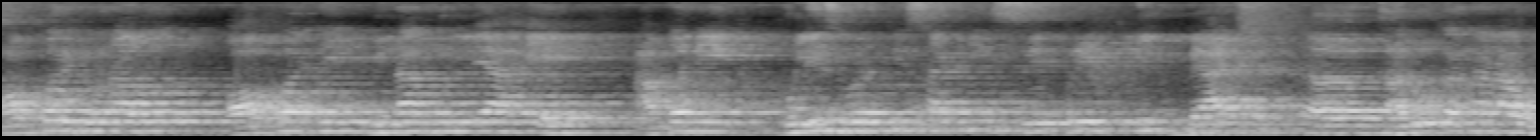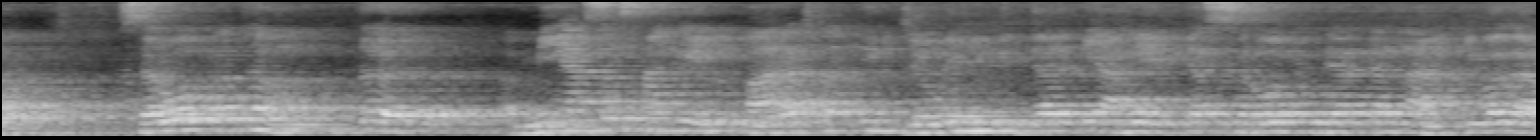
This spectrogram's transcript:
ऑफर घेऊन आलो. आपण एक पोलीस भरतीसाठी सेपरेटली बॅच चालू करणार आहोत. सर्वप्रथम तर मी असं सांगेल महाराष्ट्रातील जेवढेही विद्यार्थी आहेत त्या सर्व विद्यार्थ्यांना की बघा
